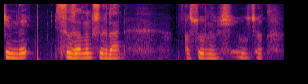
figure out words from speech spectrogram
Şimdi sızalım şuradan. Az sonra bir şey olacak.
